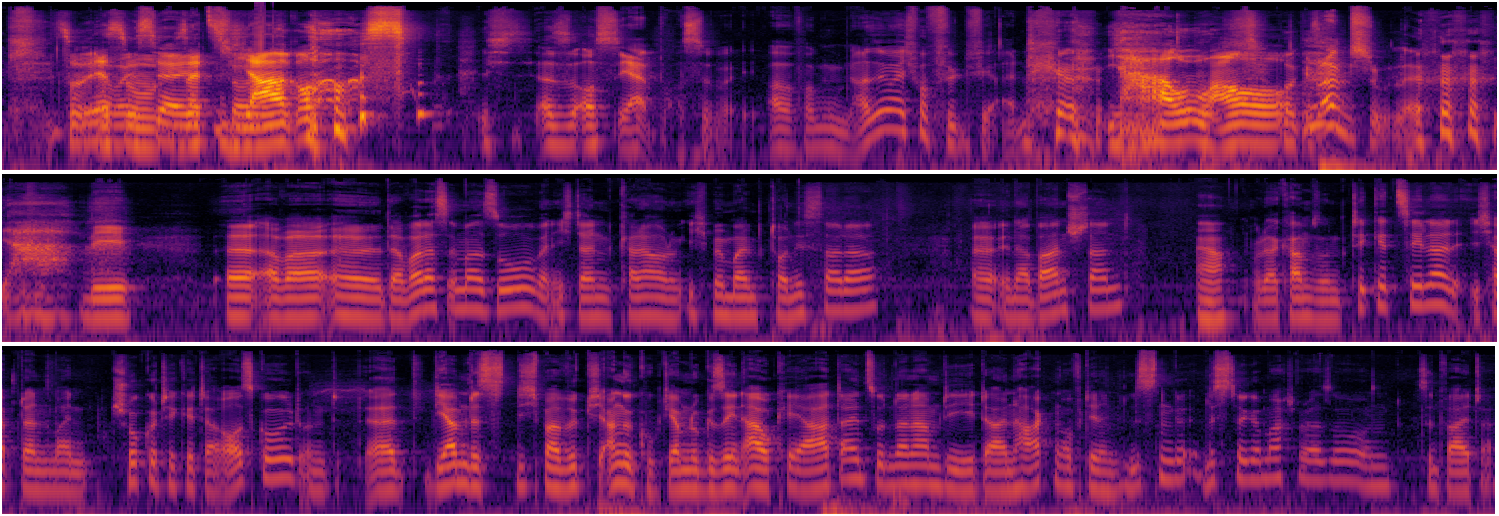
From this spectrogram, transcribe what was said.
so Ja, erst so ja seit einem Jahr raus. Ich, also aus, ja, aus, aber vom Gymnasium war ich vor fünf Jahren. ja, wow. Vor Gesamtschule. Ja. nee. Äh, aber äh, da war das immer so, wenn ich dann, keine Ahnung, ich mit meinem Tornister da äh, in der Bahn stand Ja. oder kam so ein Ticketzähler, ich habe dann mein Schokoticket da rausgeholt und äh, die haben das nicht mal wirklich angeguckt. Die haben nur gesehen, ah, okay, er hat eins und dann haben die da einen Haken auf deren Listen, Liste gemacht oder so und sind weiter.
